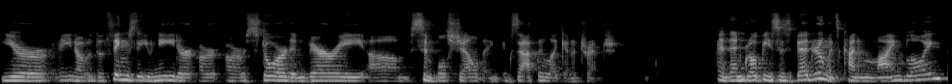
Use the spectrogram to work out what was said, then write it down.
your, you know, the things that you need are, are, are stored in very um, simple shelving, exactly like in a trench. And then Gropius's bedroom, it's kind of mind blowing.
